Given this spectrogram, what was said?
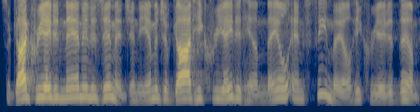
So God created man in his image. In the image of God, he created him. Male and female, he created them.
